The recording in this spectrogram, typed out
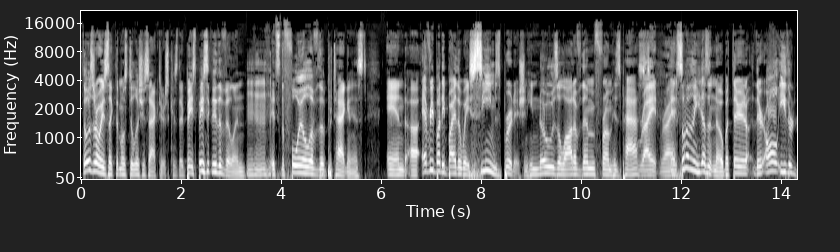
Those are always like the most delicious actors because they're bas- basically the villain. Mm-hmm. It's the foil of the protagonist, and uh, everybody, by the way, seems British, and he knows a lot of them from his past. Right, right. And some of them he doesn't know, but they're they're all either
